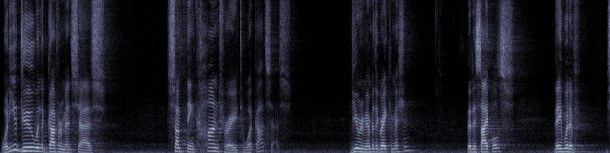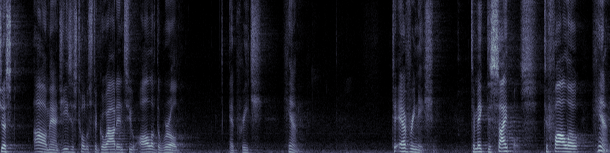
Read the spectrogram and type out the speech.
What do you do when the government says something contrary to what God says? Do you remember the Great Commission? The disciples, they would have just, oh man, Jesus told us to go out into all of the world and preach Him to every nation, to make disciples, to follow Him.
